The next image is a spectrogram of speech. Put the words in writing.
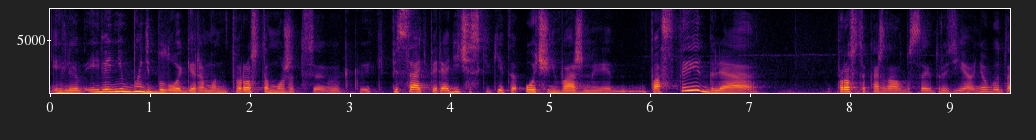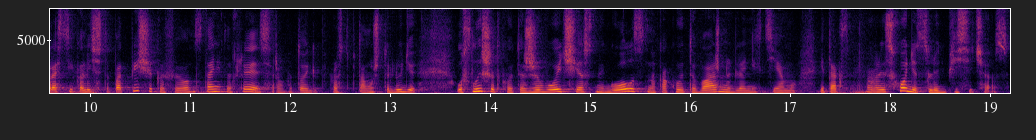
или, или не быть блогером, он просто может э, писать периодически какие-то очень важные посты для просто, казалось бы, своих друзей. У него будет расти количество подписчиков, и он станет инфлюенсером в итоге, просто потому что люди услышат какой-то живой, честный голос на какую-то важную для них тему. И так происходит с людьми сейчас.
